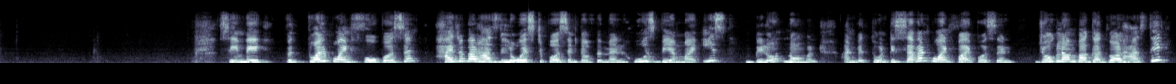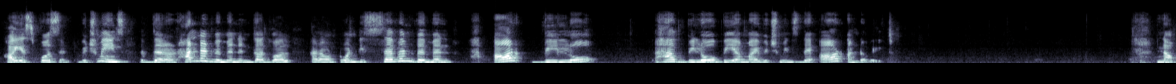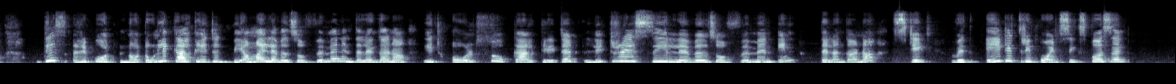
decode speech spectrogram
Same way, with 12.4%, Hyderabad has the lowest percent of women whose BMI is below normal. And with 27.5%, Joglamba Gadwal has the highest percent, which means if there are 100 women in Gadwal, around 27 women are below have below BMI, which means they are underweight. Now, this report not only calculated BMI levels of women in Telangana, it also calculated literacy levels of women in Telangana state. With 83.6%,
